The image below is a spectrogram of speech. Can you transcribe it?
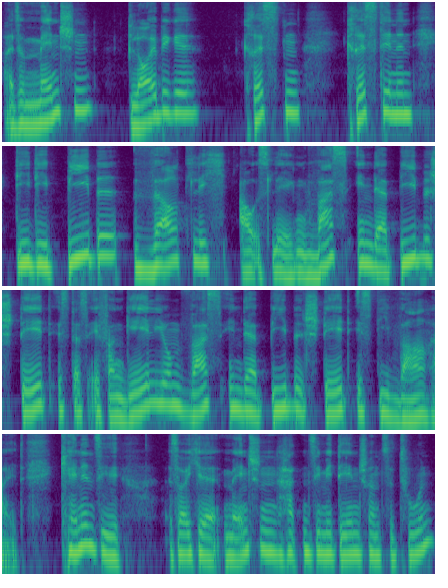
Also Menschen, Gläubige, Christen, Christinnen, die die Bibel wörtlich auslegen. Was in der Bibel steht, ist das Evangelium. Was in der Bibel steht, ist die Wahrheit. Kennen Sie solche Menschen? Hatten Sie mit denen schon zu tun?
